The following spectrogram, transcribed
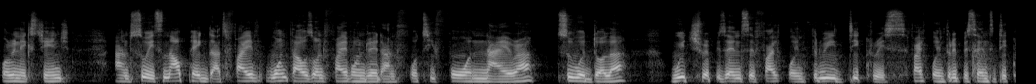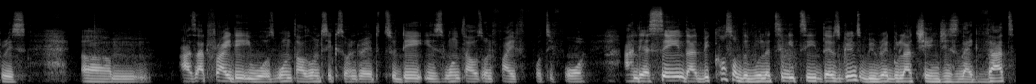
foreign exchange, and so it's now pegged at five- 1,544 naira to a dollar, which represents a 5.3 decrease, 5.3% decrease. Um, as at Friday, it was 1,600. Today is 1,544. And they're saying that because of the volatility, there's going to be regular changes like that.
